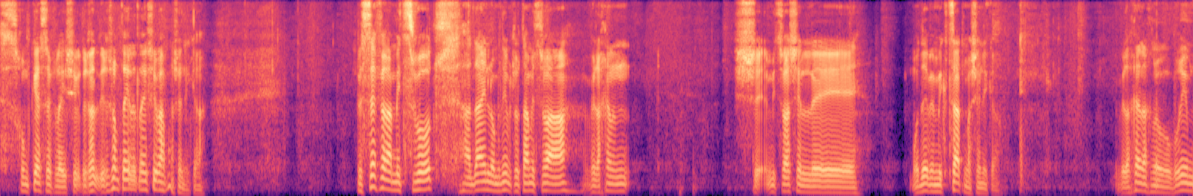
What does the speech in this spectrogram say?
סכום כסף לישיבה, לרשום את הילד לישיבה, מה שנקרא. בספר המצוות עדיין לומדים את אותה מצווה, ולכן ש... מצווה של אה, מודה במקצת, מה שנקרא. ולכן אנחנו עוברים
